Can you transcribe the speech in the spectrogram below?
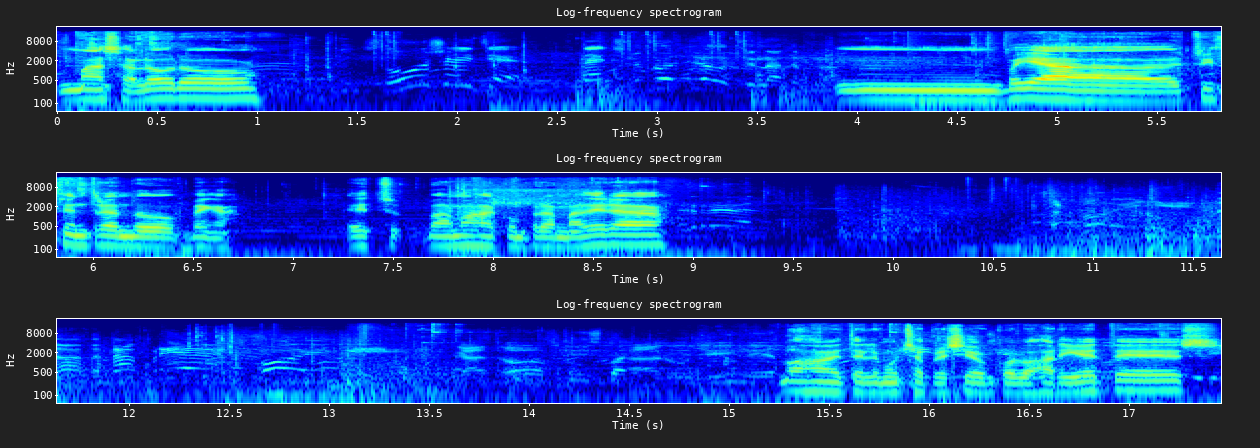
Más al oro. Mm, voy a... Estoy centrando... Venga. Vamos a comprar madera. Vamos a meterle mucha presión con los arietes.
